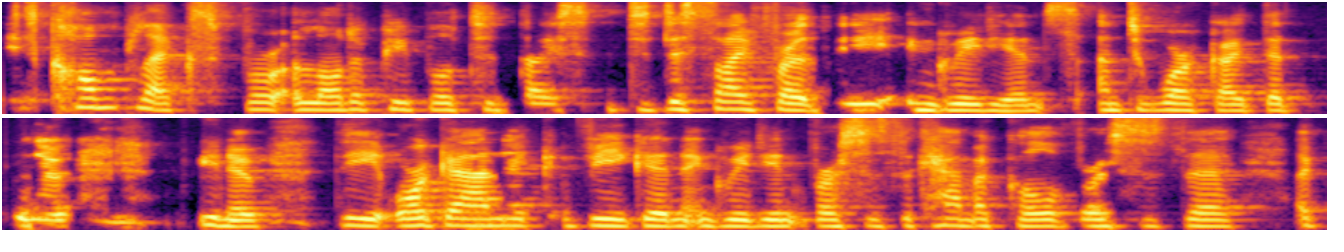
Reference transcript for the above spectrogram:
It's complex for a lot of people to to decipher the ingredients and to work out that you know, you know, the organic vegan ingredient versus the chemical versus the like.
